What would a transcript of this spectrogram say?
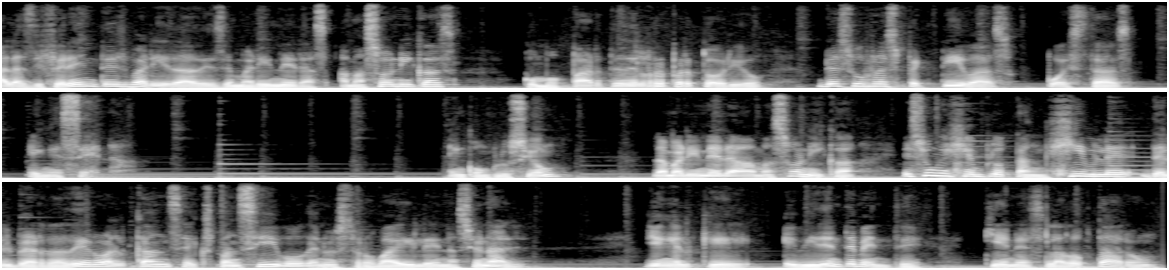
a las diferentes variedades de marineras amazónicas como parte del repertorio de sus respectivas puestas en escena. En conclusión, la marinera amazónica es un ejemplo tangible del verdadero alcance expansivo de nuestro baile nacional, y en el que, evidentemente, quienes la adoptaron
